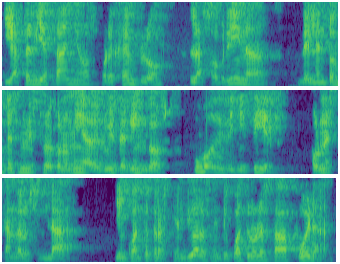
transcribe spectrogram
Y hace 10 años, por ejemplo, la sobrina del entonces ministro de Economía, de Luis de Guindos, hubo de dimitir por un escándalo similar. Y en cuanto trascendió, a las 24 horas estaba fuera.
